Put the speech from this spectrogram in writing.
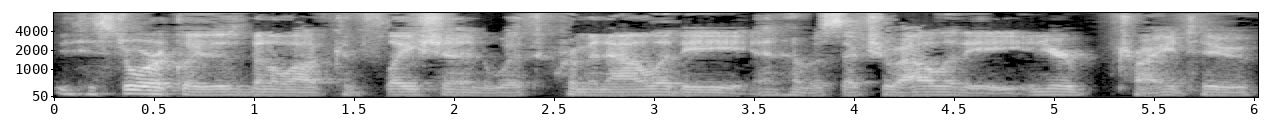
historically there's been a lot of conflation with criminality and homosexuality, and you're trying to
